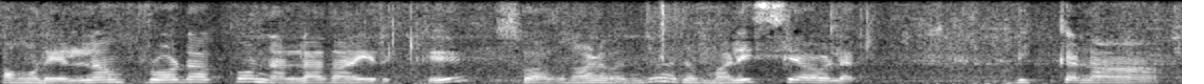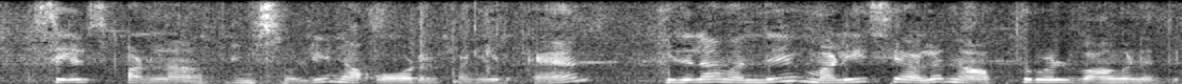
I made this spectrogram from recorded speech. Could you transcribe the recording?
அவங்களோட எல்லா ப்ராடக்ட்டும் நல்லா தான் இருக்குது ஸோ அதனால் வந்து அதை மலேசியாவில் விற்கலாம் சேல்ஸ் பண்ணலாம் அப்படின்னு சொல்லி நான் ஆர்டர் பண்ணியிருக்கேன். இதெல்லாம் வந்து மலேசியாவில் நான் அப்ரூவல் வாங்கினது.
